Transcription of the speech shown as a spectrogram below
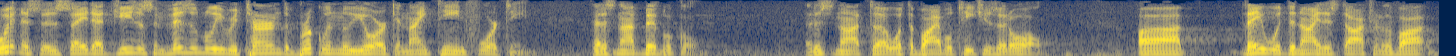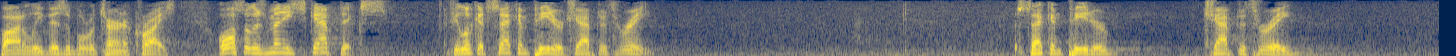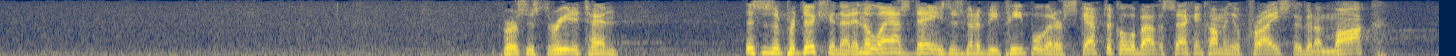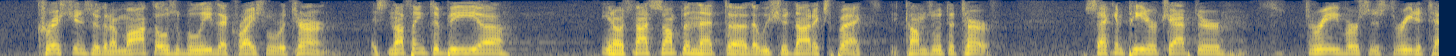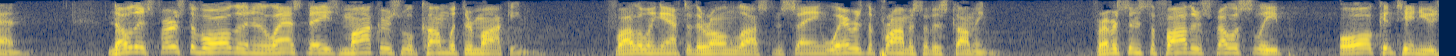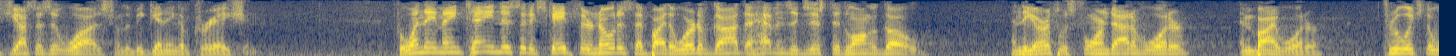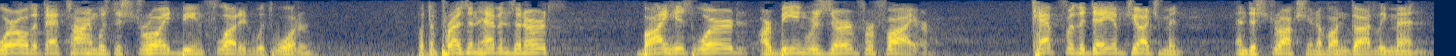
witnesses say that Jesus invisibly returned to Brooklyn, New York in 1914. That is not biblical. That is not uh, what the Bible teaches at all. Uh, they would deny this doctrine of the bodily visible return of Christ. Also, there's many skeptics. If you look at 2 Peter chapter 3, 2 Peter chapter 3, verses 3 to 10. This is a prediction that in the last days there's going to be people that are skeptical about the second coming of Christ. They're going to mock Christians. They're going to mock those who believe that Christ will return. It's nothing to be, uh, you know, it's not something that uh, that we should not expect. It comes with the turf. Second Peter chapter three verses three to ten. Know this first of all that in the last days mockers will come with their mocking following after their own lust, and saying, Where is the promise of his coming? For ever since the fathers fell asleep, all continues just as it was from the beginning of creation. For when they maintain this, it escapes their notice that by the word of God the heavens existed long ago, and the earth was formed out of water and by water, through which the world at that time was destroyed, being flooded with water. But the present heavens and earth by his word are being reserved for fire, kept for the day of judgment and destruction of ungodly men.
